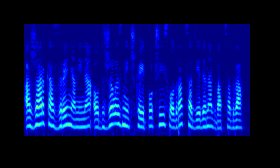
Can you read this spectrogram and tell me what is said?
a Žárka Zreňanina od Železničkej po číslo 21 a 22.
